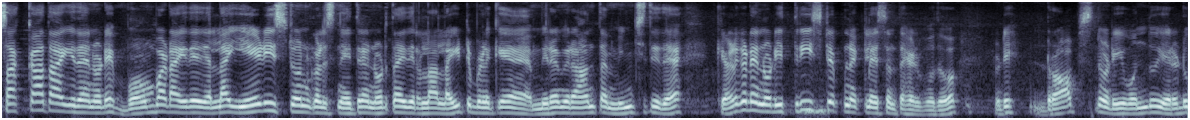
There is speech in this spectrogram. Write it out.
ಸಖತ್ತಾಗಿದೆ ನೋಡಿ ಬೊಂಬಾಡ ಇದೆ ಇದೆಲ್ಲ ಏಡಿ ಸ್ಟೋನ್ಗಳು ಸ್ನೇಹಿತರೆ, ನೋಡ್ತಾ ಇದ್ದೀರಲ್ಲ ಲೈಟ್ ಬೆಳಕೆ ಮಿರ ಮಿರ ಅಂತ ಮಿಂಚ್ತಿದೆ. ಕೆಳಗಡೆ ನೋಡಿ ತ್ರೀ ಸ್ಟೆಪ್ ನೆಕ್ಲೆಸ್ ಅಂತ ಹೇಳ್ಬೋದು. ನೋಡಿ ಡ್ರಾಪ್ಸ್ ನೋಡಿ, ಒಂದು, ಎರಡು,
